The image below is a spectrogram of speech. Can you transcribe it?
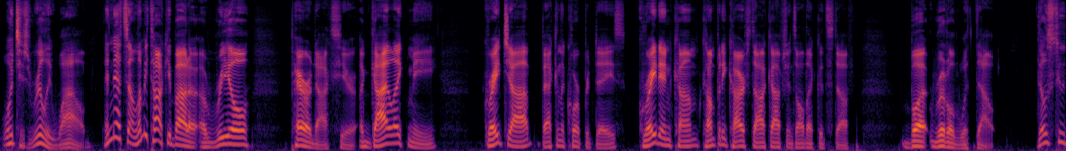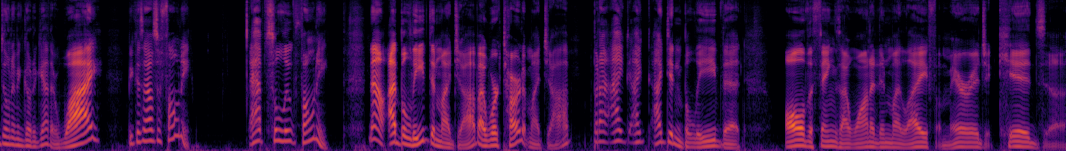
which is really wild. And that's not, let me talk about a, a real paradox here. A guy like me, great job back in the corporate days, great income, company car, stock options, all that good stuff, but riddled with doubt. Those two don't even go together. Why? Because I was a phony, absolute phony. Now, I believed in my job. I worked hard at my job, but I, I, I didn't believe that all the things I wanted in my life a marriage, a kids, uh,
